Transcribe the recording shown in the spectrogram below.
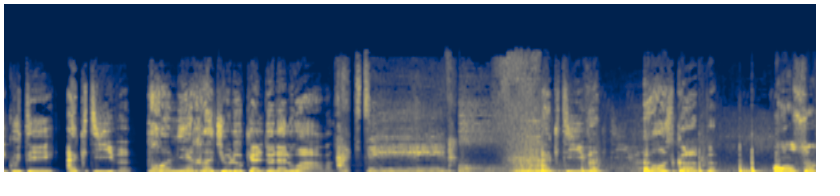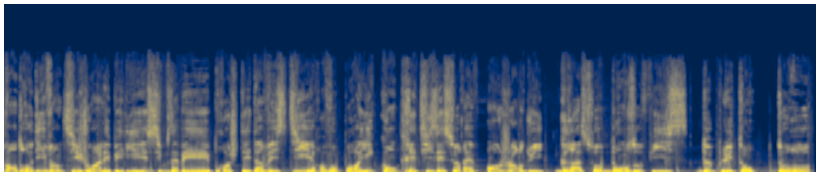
Vous écoutez Active, première radio locale de la Loire. Active. Active, Horoscope. En ce vendredi 26 juin, les béliers, si vous avez projeté d'investir, vous pourriez concrétiser ce rêve aujourd'hui grâce aux bons offices de Pluton. Taureau,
